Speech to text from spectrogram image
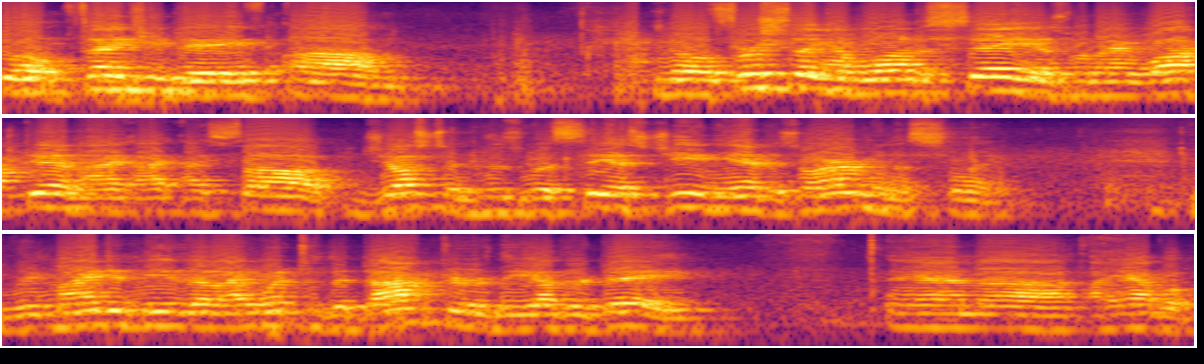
Well, thank you, Dave. Um, You know, the first thing I want to say is when I walked in, I, I- I saw Justin, who's with CSG, and he had his arm in a sling. It reminded me that I went to the doctor the other day, and uh, I have a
